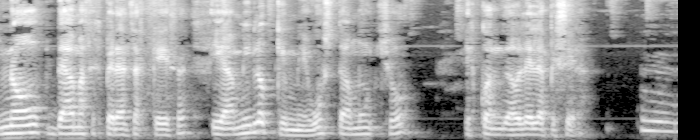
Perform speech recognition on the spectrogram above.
No da más esperanzas que esas. Y a mí lo que me gusta mucho es cuando habla de la pecera. Mm.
